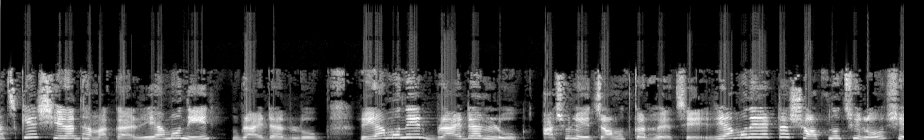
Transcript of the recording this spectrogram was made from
আজকের সেরা ধামাকা রিয়ামনির ব্রাইডাল লুক। রিয়ামনির ব্রাইডাল লুক আসলে চমৎকার হয়েছে। রিয়ামনির একটা স্বপ্ন ছিল সে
